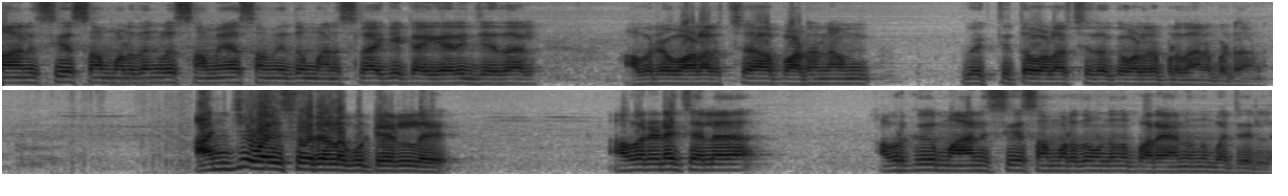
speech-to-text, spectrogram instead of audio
മാനസിക സമ്മർദ്ദങ്ങൾ സമയാസമയത്ത് മനസ്സിലാക്കി കൈകാര്യം ചെയ്താൽ അവരുടെ വളർച്ച പഠനം വ്യക്തിത്വ വളർച്ച ഇതൊക്കെ വളരെ പ്രധാനപ്പെട്ടതാണ്. അഞ്ച് വയസ്സ് വരെയുള്ള കുട്ടികളിൽ അവരുടെ ചില അവർക്ക് മാനസിക സമ്മർദ്ദം ഉണ്ടെന്ന് പറയാനൊന്നും പറ്റില്ല.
